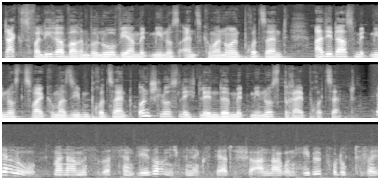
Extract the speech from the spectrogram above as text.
DAX-Verlierer waren Vonovia mit minus 1,9%, Adidas mit minus 2,7% und Schlusslicht Linde mit minus 3%. Ja, hallo, mein Name ist Sebastian Bläser und ich bin Experte für Anlage- und Hebelprodukte bei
